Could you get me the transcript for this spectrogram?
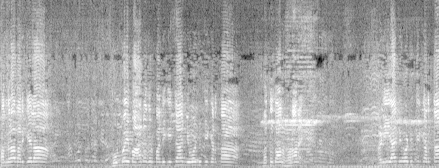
पंधरा तारखेला मुंबई महानगरपालिकेच्या निवडणुकीकरता मतदान होणार आहे. आणि या निवडणुकीकरता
